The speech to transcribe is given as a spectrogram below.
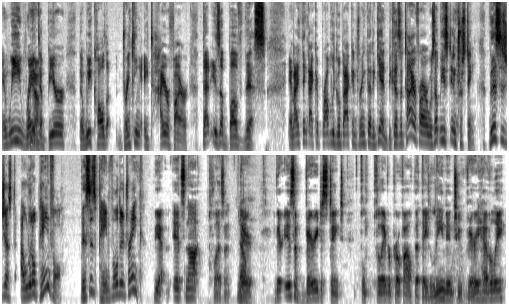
And we ranked Yeah. a beer that we called drinking a tire fire that is above this. And I think I could probably go back and drink that again because a tire fire was at least interesting. This is just a little painful. This is painful to drink. Yeah, it's not pleasant. No. There, there is a very distinct fl- flavor profile that they leaned into very heavily,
